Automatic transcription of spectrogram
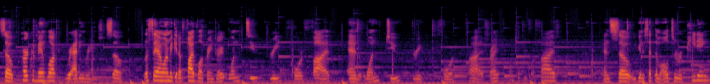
so per command block we're adding range. So let's say I want to make it a five block range, right? One, two, three, four, five, and one, two, three, four, five, right? One, two, three, four, five. And so you're gonna set them all to repeating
